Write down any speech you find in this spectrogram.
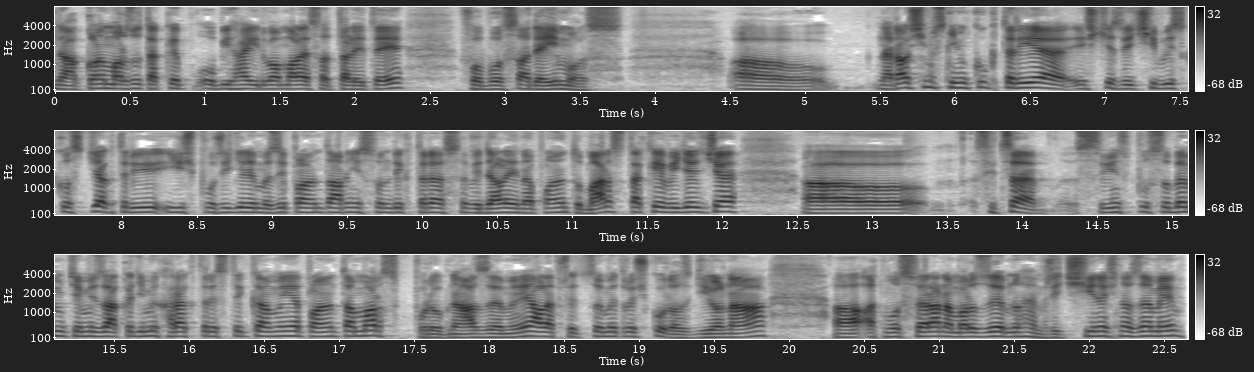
Na kolem Marsu také obíhají dva malé satelity, Phobos a Deimos. Na dalším snímku, který je ještě z větší blízkosti a který již pořídili meziplanetární sondy, které se vydaly na planetu Mars, tak je vidět, že uh, sice svým způsobem těmi základními charakteristikami je planeta Mars podobná Zemi, ale přece je trošku rozdílná. Uh, atmosféra na Marsu je mnohem řidší než na Zemi.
